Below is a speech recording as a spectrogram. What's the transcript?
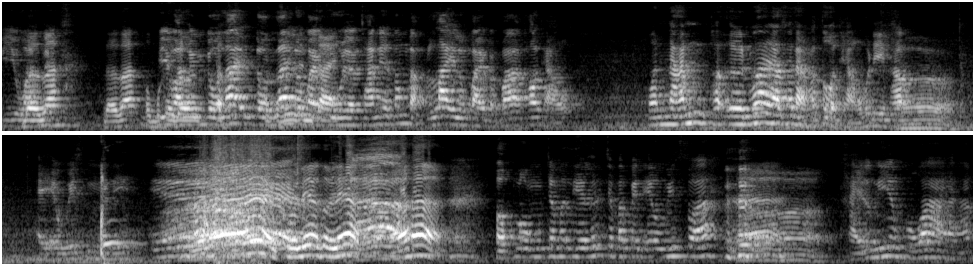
มีอยู่วัเดินนหนึ่ปะงเดินปะผมมีเคยวันโดหน นึ่งโดนไล่โดนไล่ลงไปกันครูยังชั้นเนี่ยต้องแบบไล่ลงไปแบบว่าเข้าแถว วันนั้นเผอิญว่าอาจารย์สนั่นมาตรวจแถวพอดีครับเออ ไอเอลวิสมันนี่เอ้เอ้ยยคุณเรียกคุณเรียกเออ ตกลงจะมาเรียนหรือจะมาเป็นเอลวิสวะ เออถ่ายตรงนี้ยังพอว่านะครับ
